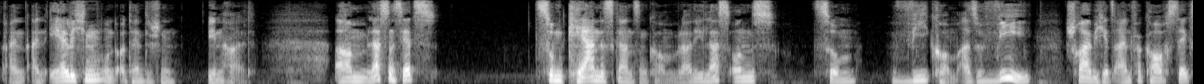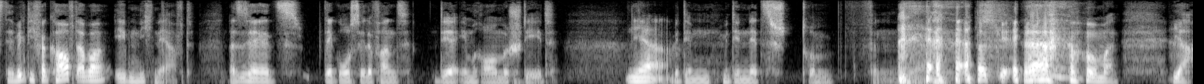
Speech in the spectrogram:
Ein, einen ehrlichen und authentischen Inhalt. Ähm, lass uns jetzt zum Kern des Ganzen kommen, Vladi. Lass uns zum Wie kommen. Also wie schreibe ich jetzt einen Verkaufstext, der wirklich verkauft, aber eben nicht nervt. Das ist ja jetzt der große Elefant der im Raume steht. Ja. Mit dem, mit den Netzstrümpfen. okay. oh Mann. Ja.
